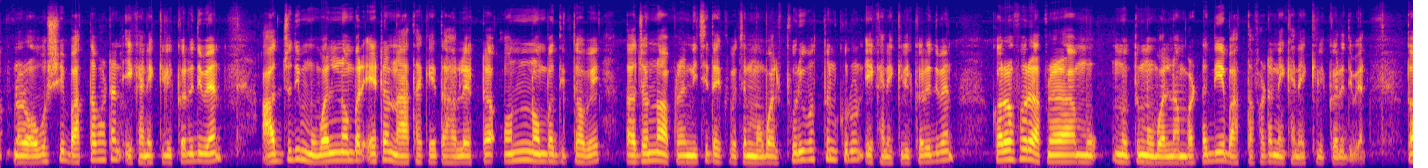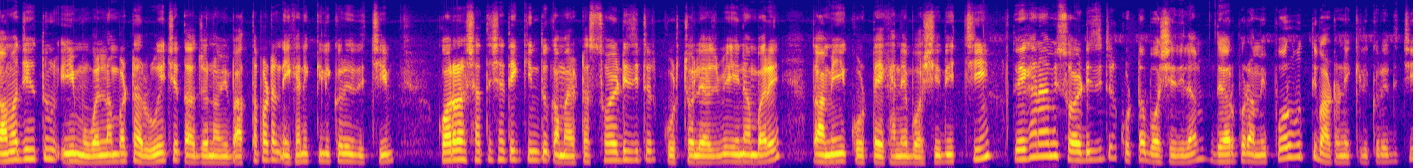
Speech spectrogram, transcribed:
আপনারা অবশ্যই বার্তা পাঠান, এখানে ক্লিক করে দিবেন। আর যদি মোবাইল নম্বর এটা না থাকে, তাহলে একটা অন্য নম্বর দিতে হবে। তার জন্য আপনারা নিচে দেখতে পাচ্ছেন মোবাইল পরিবর্তন করুন, এখানে ক্লিক করে দিবেন। করার পরে আপনারা নতুন মোবাইল নাম্বারটা দিয়ে বার্তা পাঠান এখানে ক্লিক করে দিবেন। তো আমার যেহেতু এই মোবাইল নাম্বারটা রয়েছে, তার জন্য আমি বার্তা পাঠান এখানে ক্লিক করে দিচ্ছি। করার সাথে সাথে কিন্তু আমার একটা ছয় ডিজিটের কোড চলে আসবে এই নাম্বারে তো আমি এই কোডটা এখানে বসিয়ে দিচ্ছি। তো এখানে আমি ছয় ডিজিটের কোডটা বসিয়ে দিলাম। দেওয়ার পর আমি পরবর্তী বাটনে ক্লিক করে দিচ্ছি।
